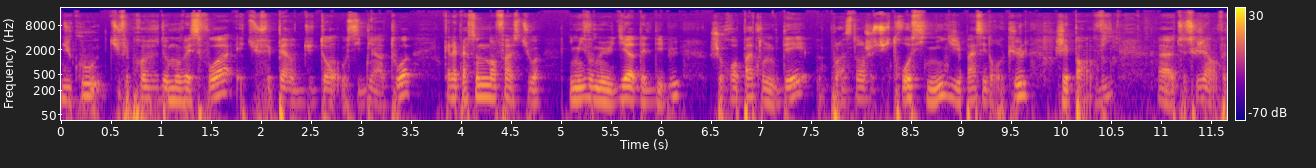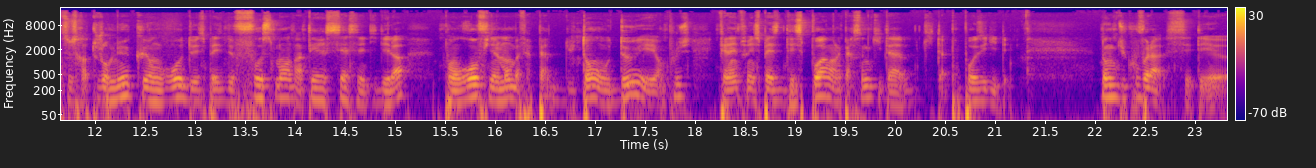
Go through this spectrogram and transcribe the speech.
du coup, tu fais preuve de mauvaise foi et tu fais perdre du temps aussi bien à toi qu'à la personne d'en face, tu vois. Limite, vaut mieux lui dire dès le début, je crois pas ton idée, pour l'instant, je suis trop cynique, j'ai pas assez de recul, j'ai pas envie. Euh, tu sais ce que j'ai En fait, ce sera toujours mieux que, en gros, de espèce de faussement t'intéresser à cette idée-là, pour en gros, finalement, bah, faire perdre du temps aux deux et en plus, faire naître une espèce d'espoir dans la personne qui t'a proposé l'idée. Donc du coup voilà, c'était euh,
